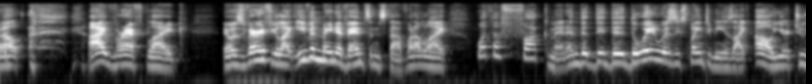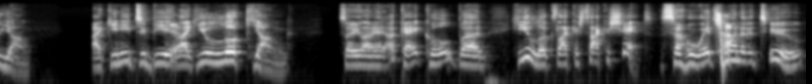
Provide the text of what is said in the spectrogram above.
Well, I've refed like there was very few like even main events and stuff when I'm like, what the fuck, man? And the the, the, way it was explained to me is like, oh, you're too young. Like you need to be Yeah. like you look young. So you're like, okay, cool, but he looks like a sack of shit. So which one of the two?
